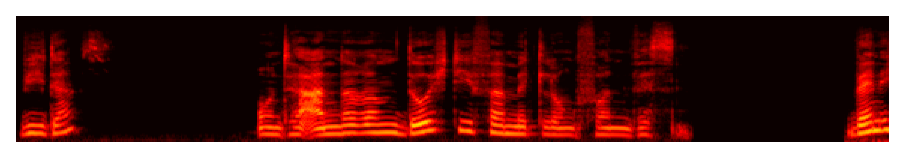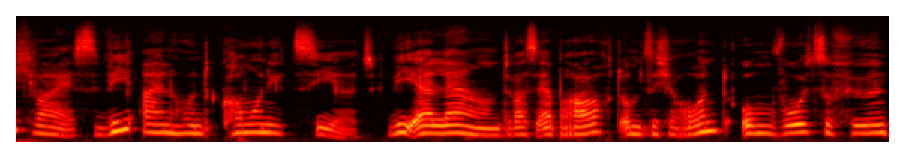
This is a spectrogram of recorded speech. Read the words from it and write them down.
Wie das? Unter anderem durch die Vermittlung von Wissen. Wenn ich weiß, wie ein Hund kommuniziert, wie er lernt, was er braucht, um sich rundum wohlzufühlen,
